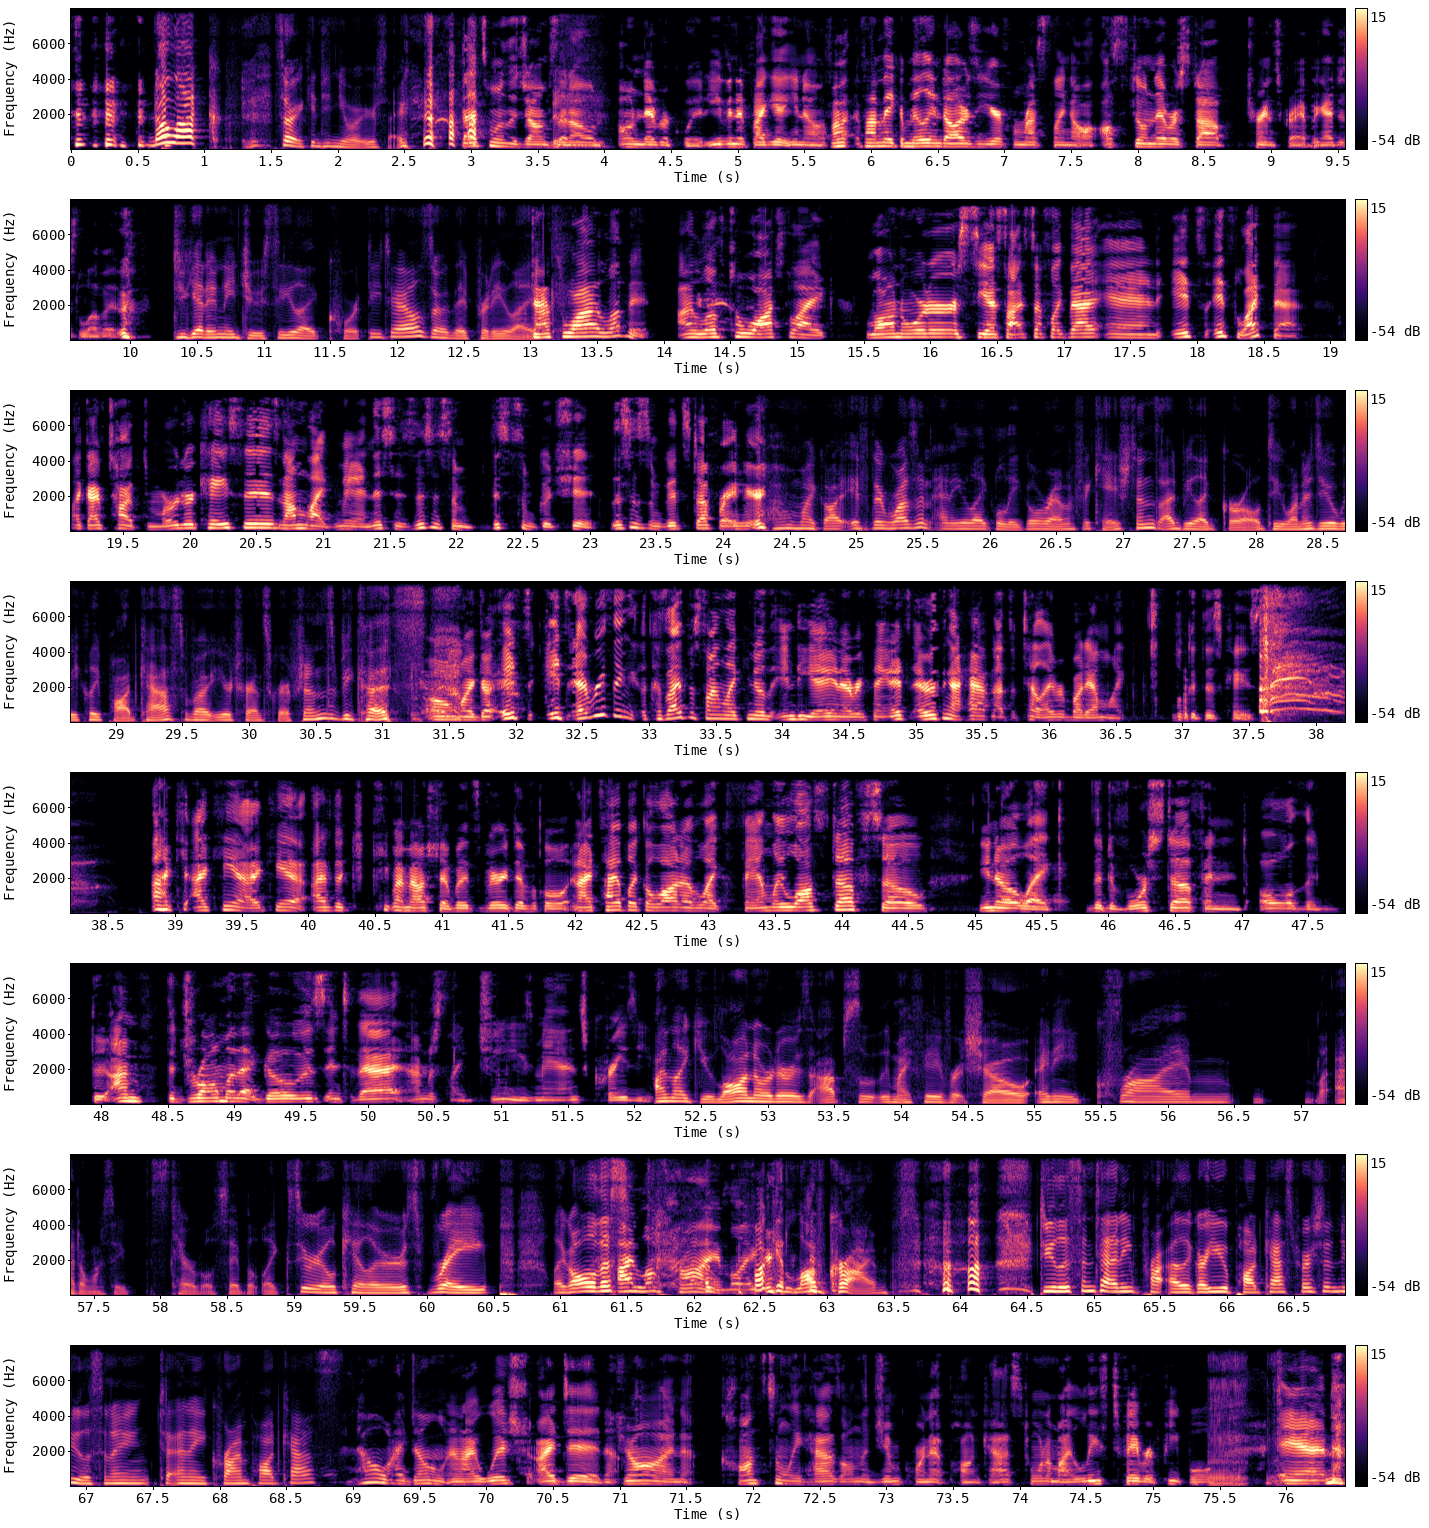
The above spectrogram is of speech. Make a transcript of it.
no luck. Sorry, continue what you're saying. That's one of the jobs that I'll I'll never quit. Even if I get, you know, if I if I make a million dollars a year from wrestling, I'll I'll still never stop transcribing. I just love it. Do you get any juicy like court details or are they pretty like That's why I love it. I love to watch like Law and Order, CSI stuff like that, and it's it's like that. Like I've typed murder cases, and I'm like, man, this is this is some this is some good shit. This is some good stuff right here. Oh my god, if there wasn't any like legal ramifications, I'd be like, "Girl, do you want to do a weekly podcast about your transcriptions because Oh my god, it's it's everything because I have to sign like you know the NDA and everything. It's everything I have not to tell everybody. I'm like, look at this case. I can't, I can't, I can't. I have to keep my mouth shut, but it's very difficult. And I type like a lot of like family law stuff, so you know, like the divorce stuff and all the, the I'm the drama that goes into that. I'm just like, geez, man, it's crazy. I'm like you. Law and Order is absolutely my favorite show. Any crime, I don't want to say it's terrible to say, but like serial killers, rape, like all this. I love crime. I Like, fucking love crime. Do you listen to any like? Are you a podcast person? Do you listen to any crime podcasts? no, I don't, and I wish I did. John constantly has on the Jim Cornette podcast, one of my least favorite people, and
